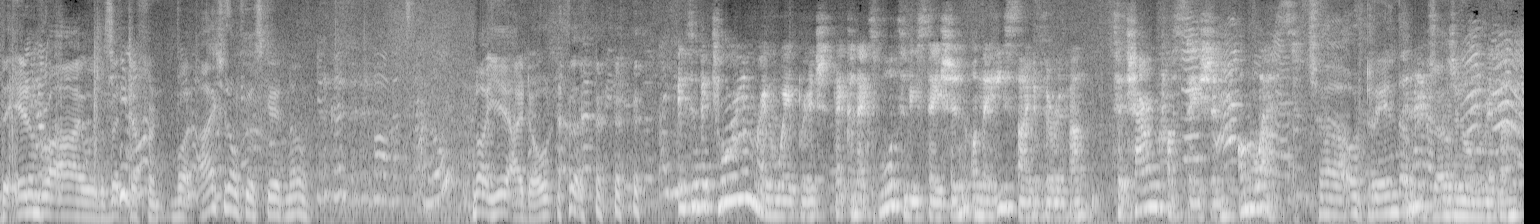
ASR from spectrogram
The Edinburgh Eye was a bit different, but I actually don't feel scared, no. Oh, Not yet, I don't. It's a Victorian railway bridge that connects Waterloo Station on the east side of the river to Charing Cross Station on the west. Cha, oh, train The that next bridge along the river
